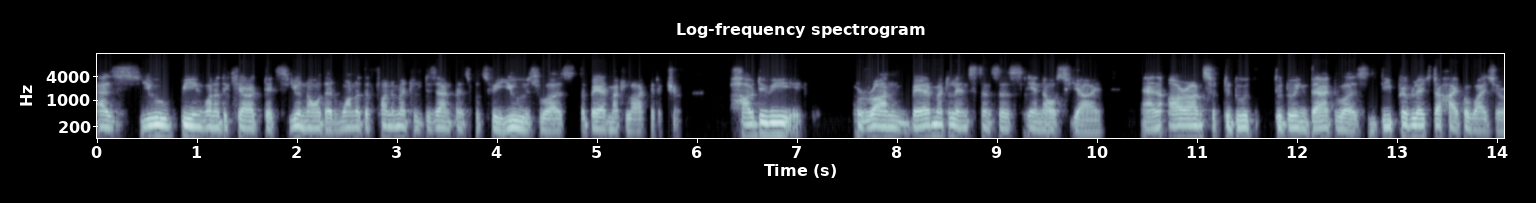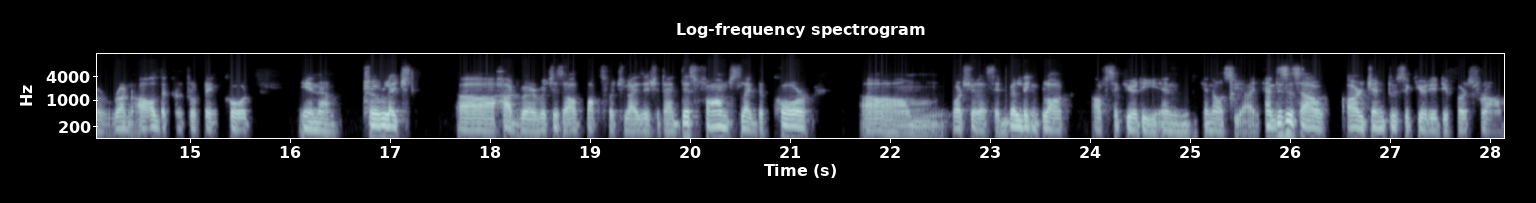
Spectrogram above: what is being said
as you being one of the key architects, you know that one of the fundamental design principles we used was the bare metal architecture. How do we run bare metal instances in OCI? And our answer to do to doing that was deprivilege the hypervisor, run all the control plane code in a privileged uh, hardware, which is off-box virtualization. And this forms like the core, um, what should I say, building block of security in, in OCI. And this is how our Gen 2 security differs from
